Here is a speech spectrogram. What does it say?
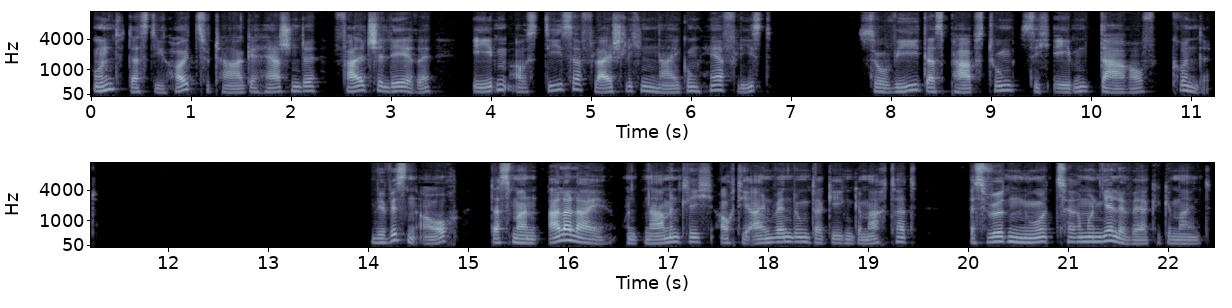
und dass die heutzutage herrschende falsche Lehre eben aus dieser fleischlichen Neigung herfließt, sowie das Papsttum sich eben darauf gründet. Wir wissen auch, dass man allerlei und namentlich auch die Einwendung dagegen gemacht hat, es würden nur zeremonielle Werke gemeint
